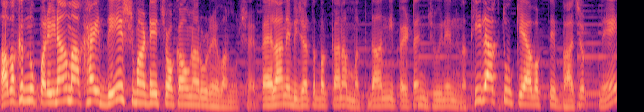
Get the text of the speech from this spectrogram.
આ વખતનું પરિણામ આખા દેશ માટે ચોંકાવનારું રહેવાનું છે. પહેલા અને બીજા તબક્કાના મતદાનની પેટર્ન જોઈને નથી લાગતું કે આ વખતે ભાજપને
